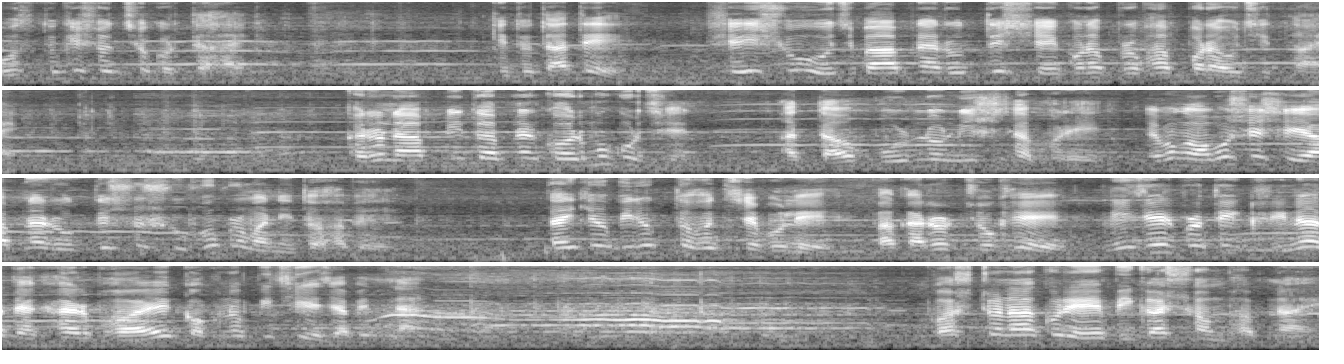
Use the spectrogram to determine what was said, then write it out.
বস্তুকে সহ্য করতে হয়। কিন্তু তাতে সেই সূচ বা আপনার উদ্দেশ্যে কোনো প্রভাব পড়া উচিত নয়। কারণ আপনি তো আপনার কর্ম করছেন, আর তাও পূর্ণ নিষ্ঠা ভরে, এবং অবশেষে আপনার উদ্দেশ্য শুভ প্রমাণিত হবে। তাই কেউ বিরক্ত হচ্ছে বলে বা কারোর চোখে নিজের প্রতি ঘৃণা দেখার ভয় কখনো পিছিয়ে যাবেন না। কষ্ট না করে বিকাশ সম্ভব নয়।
